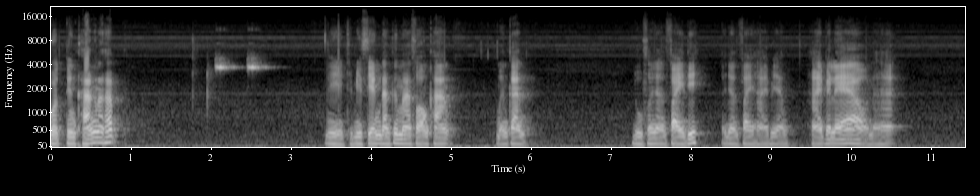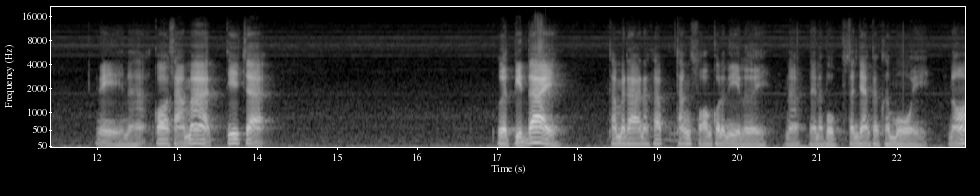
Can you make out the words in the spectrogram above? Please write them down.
กดหนึ่งครั้งนะครับ นี่จะมีเสียงดังขึ้นมาสองครั้งเหมือนกัน ดูสัญญาณไฟดิสัญญาณไฟหายไปยังหายไปแล้วนะฮะ นี่นะฮะก็สามารถที่จะ เปิดปิดได้ธรรมดานะครับ ทั้ง 2 กรณีเลยนะในระบบสัญญาณการขโมยเนาะ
